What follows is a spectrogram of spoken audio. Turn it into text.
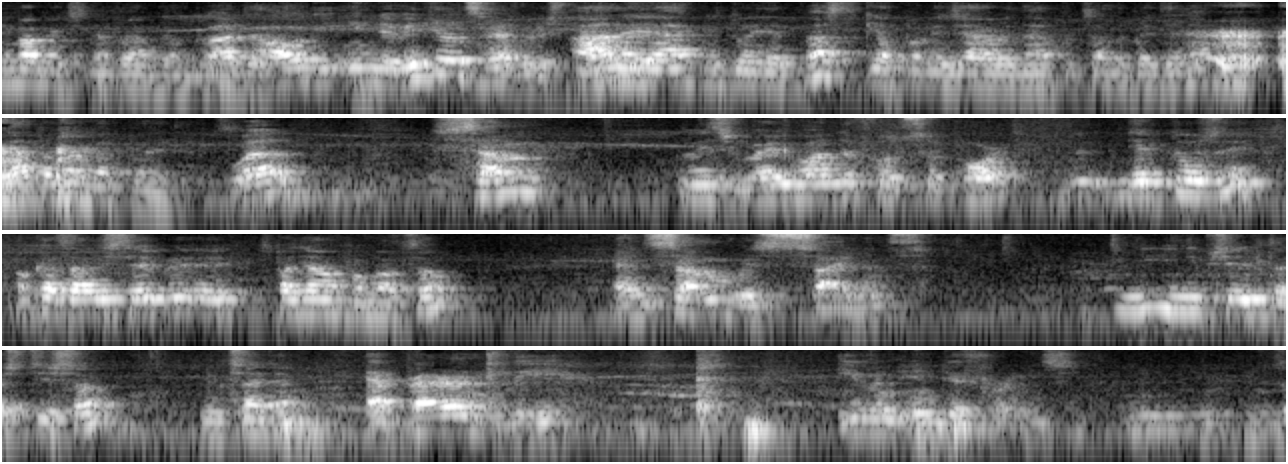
nie mogę Ci naprawdę But how the individuals have Ale responded? jak mi tu jednostki odpowiedziały na to, co one powiedzieli, na to mogę odpowiedzieć. Well, some with very wonderful support Niektórzy okazali się y, wspaniałą pomocą, and some with silence. inni przyjęli to z ciszą, milczeniem, Apparently, even indifference. z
